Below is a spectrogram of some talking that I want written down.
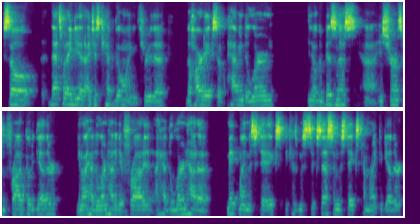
So that's what I did. I just kept going through the the heartaches of having to learn, you know, the business, uh, insurance and fraud go together. You know, I had to learn how to get frauded. I had to learn how to make my mistakes because success and mistakes come right together.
